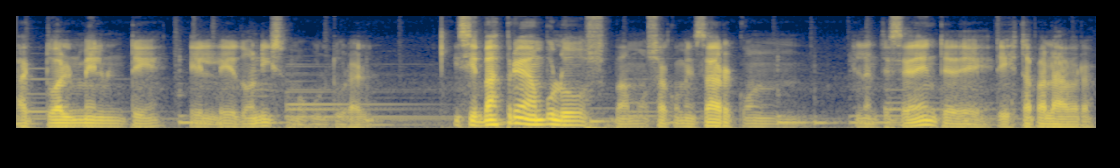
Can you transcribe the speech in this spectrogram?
actualmente el hedonismo cultural. Y sin más preámbulos, vamos a comenzar con el antecedente de, de esta palabra.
